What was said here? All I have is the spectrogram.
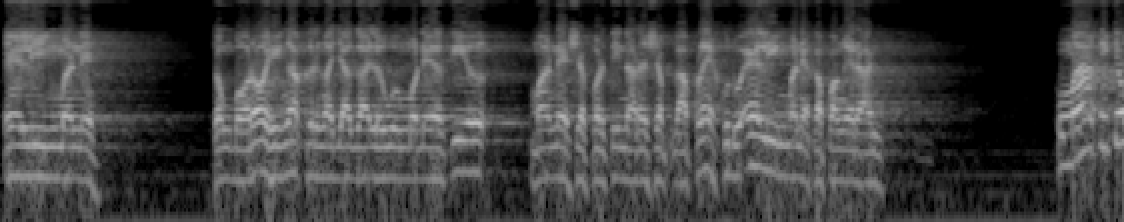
Eling maneh. Tongboro hingga ke ngajaga leweng model Ky maneh seperti naresep gapleh kudu eling maneh ke Pangeran. umat itu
